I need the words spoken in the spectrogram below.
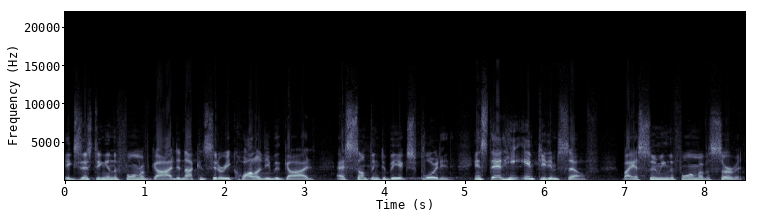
existing in the form of God, did not consider equality with God as something to be exploited. Instead, he emptied himself by assuming the form of a servant,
